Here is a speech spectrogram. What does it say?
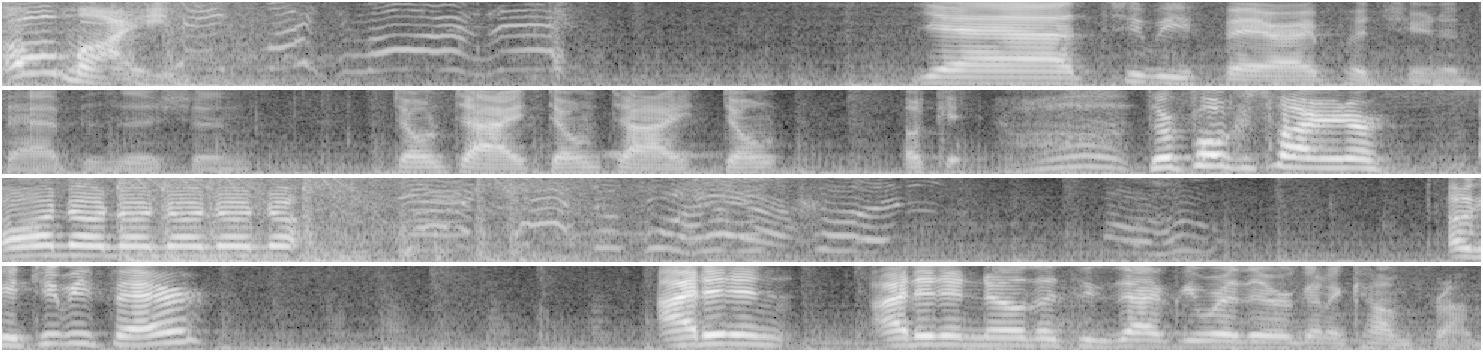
Oh my! Yeah, to be fair, I put you in a bad position. Don't die, don't die, don't. Okay. They're focus firing her! Oh, no, no, no, no, no. Okay, to be fair, I didn't, I didn't know that's exactly where they were gonna come from.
